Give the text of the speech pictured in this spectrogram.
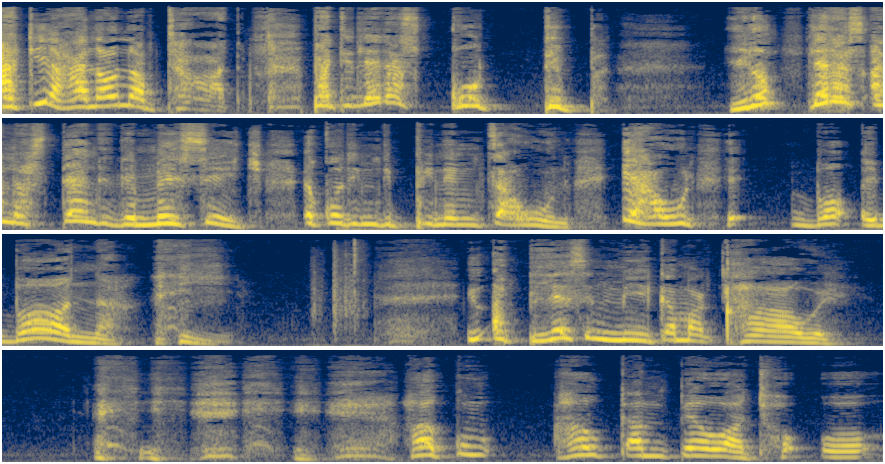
A ke hana ha ona bothata. But let us go deep you know let us understand the message according dipineng tsa rona e haholo e bo- e bona. You are blessing me ka maqhawe. Ha ku ha o kampe wa tho o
